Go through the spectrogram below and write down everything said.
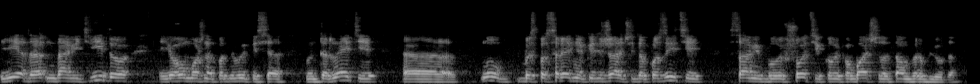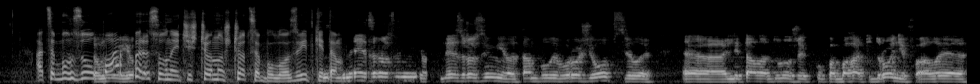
є навіть відео, його можна подивитися в інтернеті. Е, ну, безпосередньо під'їжджаючи до позицій, самі були в шоці, коли побачили там верблюда. А це був зоопарк його- пересувний, чи що? Ну що це було? Звідки там? Не зрозуміло, не зрозуміло. Там були ворожі обстріли, е, літала дуже купа багато дронів, але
